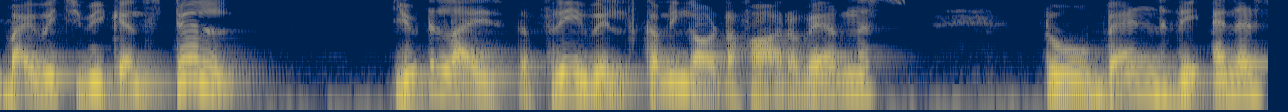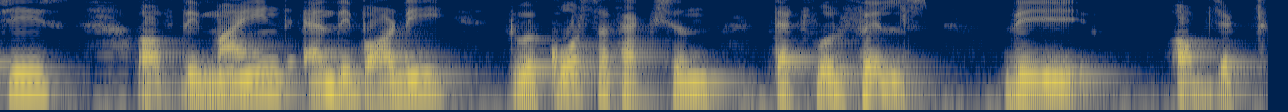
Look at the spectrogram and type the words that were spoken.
by which we can still utilize the free will coming out of our awareness to bend the energies of the mind and the body to a course of action that fulfills the object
